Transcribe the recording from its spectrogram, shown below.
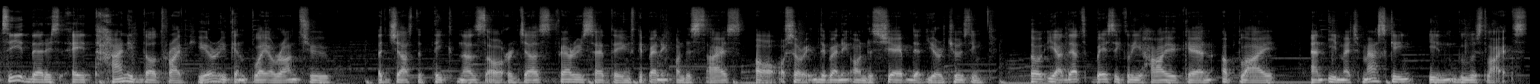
see there is a tiny dot right here. You can play around to adjust the thickness or adjust various settings depending on the size or sorry depending on the shape that you're choosing. So yeah that's basically how you can apply an image masking in Google Slides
